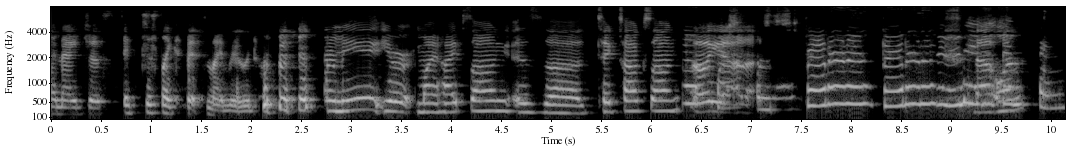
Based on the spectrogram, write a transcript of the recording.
and I just, it just like fits my mood. for me your my hype song is the tiktok song oh, yeah. that one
